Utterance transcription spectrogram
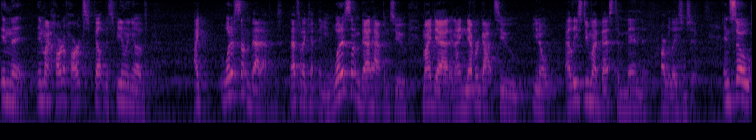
in, the, in my heart of hearts, felt this feeling of, I, what if something bad happened? That's what I kept thinking. What if something bad happened to my dad and I never got to, you know, at least do my best to mend our relationship? And so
